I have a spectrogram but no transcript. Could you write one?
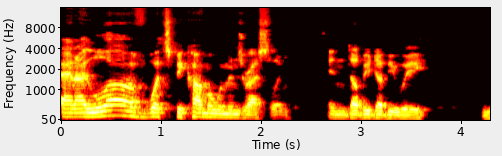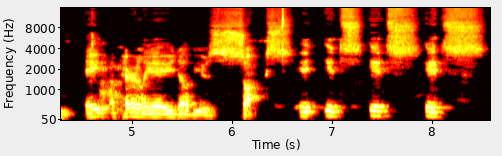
And I love what's become of women's wrestling in WWE. A, apparently, AEW sucks. It, it's it's it's.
